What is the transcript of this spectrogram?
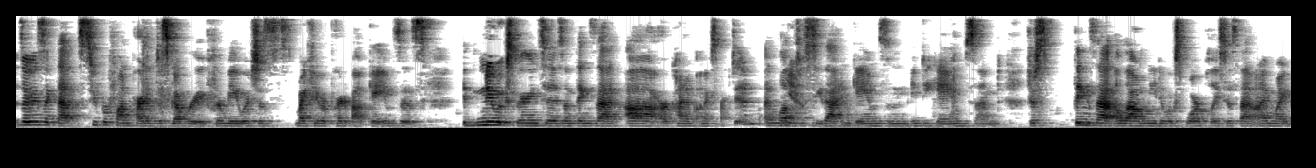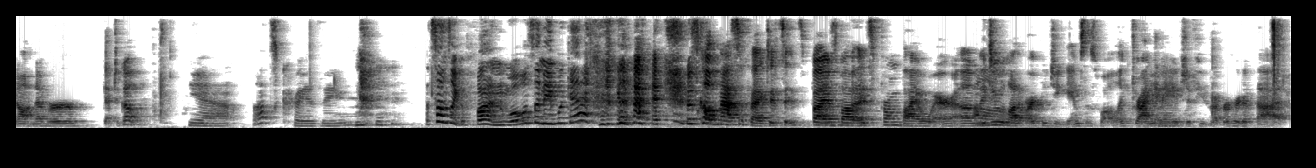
it's always like that super fun part of discovery for me, which is my favorite part about games is new experiences and things that uh, are kind of unexpected. I love Yeah. to see that in games and indie games and just things that allow me to explore places that I might not never get to go. Yeah, that's crazy. That sounds like fun. What was the name again? it's called Mass Effect. It's it's by Mass Bi- Effect. it's from Bioware. Um, they do Oh. a lot of RPG games as well, like Dragon Yeah. Age, if you've ever heard of that.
